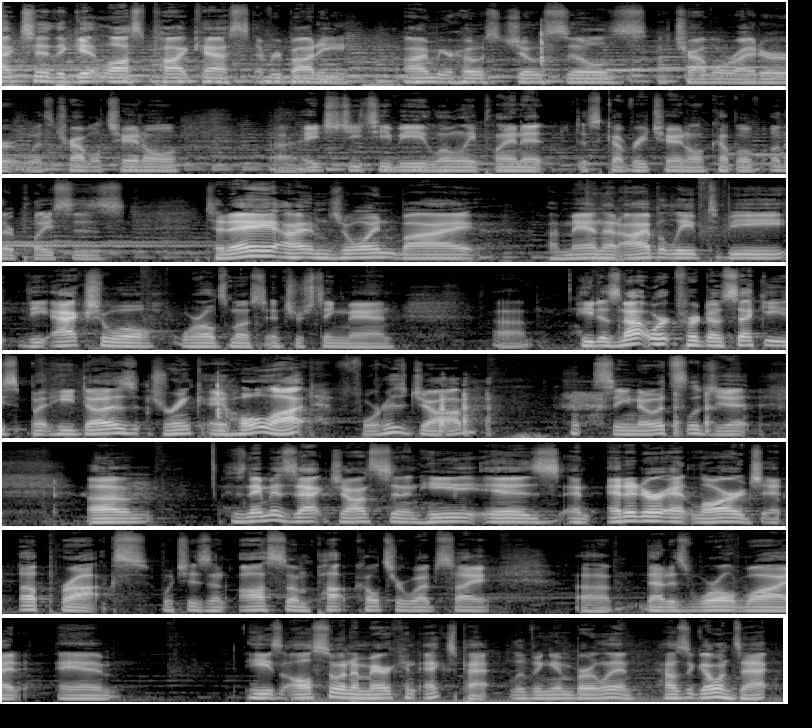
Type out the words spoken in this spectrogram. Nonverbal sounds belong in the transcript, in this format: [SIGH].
Back to the Get Lost podcast, everybody. I'm your host, Joe Sills, a travel writer with Travel Channel, uh, HGTV, Lonely Planet, Discovery Channel, a couple of other places. Today, I am joined by a man that I believe to be the actual world's most interesting man. Uh, he does not work for Dos Equis, but he does drink a whole lot for his job, [LAUGHS] so you know it's legit. Um, his name is Zach Johnston, and he is an editor at large at Uproxx, which is an awesome pop culture website uh, that is worldwide. And he's also an American expat living in Berlin. How's it going, Zach?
